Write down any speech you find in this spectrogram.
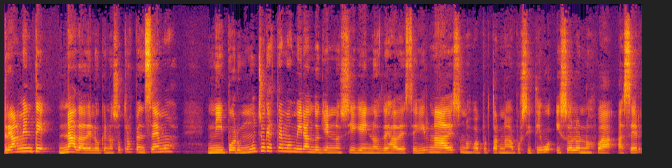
Realmente nada de lo que nosotros pensemos, ni por mucho que estemos mirando quién nos sigue y nos deja de seguir, nada de eso nos va a aportar nada positivo y solo nos va a hacer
